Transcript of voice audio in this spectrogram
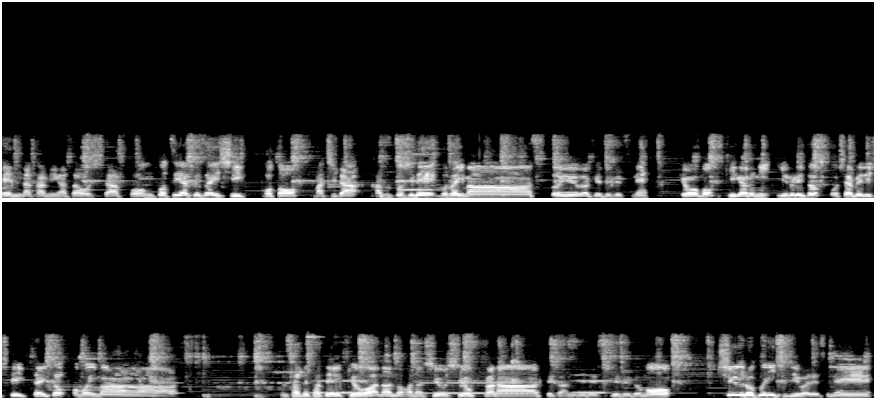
変な髪型をしたポンコツ薬剤師こと町田和俊でございます。というわけでですね、今日も気軽にゆるりとおしゃべりしていきたいと思います。さてさて、今日は何の話をしよっかなーって感じですけれども、収録日時はですね、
